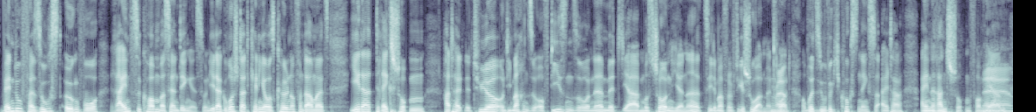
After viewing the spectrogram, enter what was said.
wenn du versuchst, irgendwo reinzukommen, was ja ein Ding ist. Und jeder Großstadt, kenne ich aus Köln noch von damals, jeder Drecksschuppen hat halt eine Tür und die machen so auf diesen so, ne, mit, ja, musst schon hier, ne, zieh dir mal vernünftige Schuhe an, mein Ja. Freund. Obwohl du wirklich guckst und denkst so, Alter, ein Randschuppen vom Ja, Herrn. ja, ja.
